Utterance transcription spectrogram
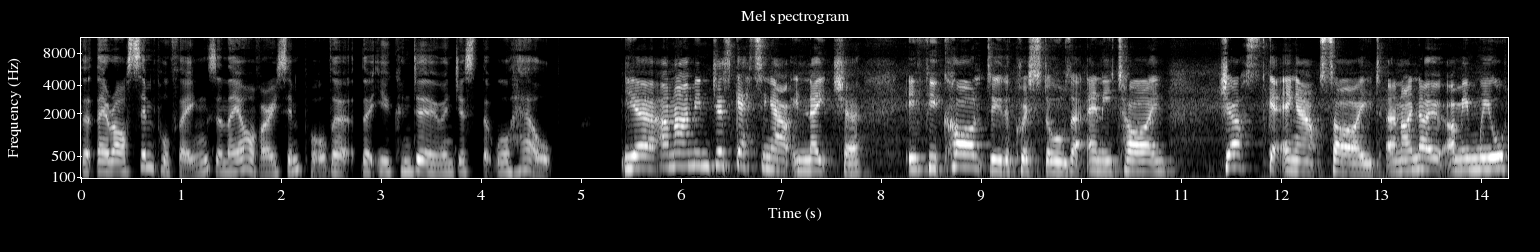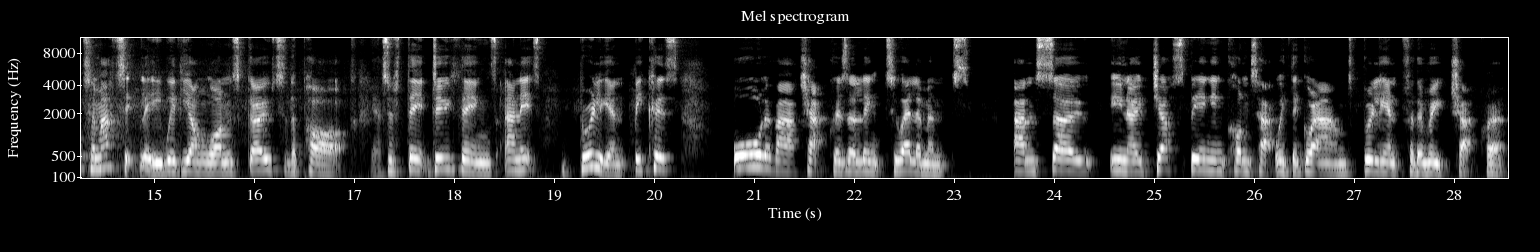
that there are simple things, and they are very simple that that you can do, and just that will help. Yeah, and I mean, just getting out in nature. If you can't do the crystals at any time, just getting outside. And I know, I mean, we automatically with young ones go to the park yeah. to th- do things, and it's brilliant because all of our chakras are linked to elements. And so, you know, just being in contact with the ground, brilliant for the root chakra.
